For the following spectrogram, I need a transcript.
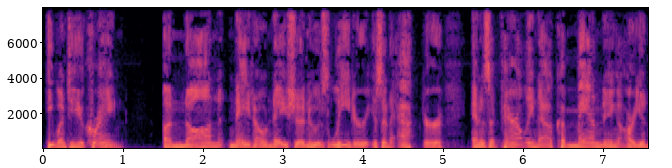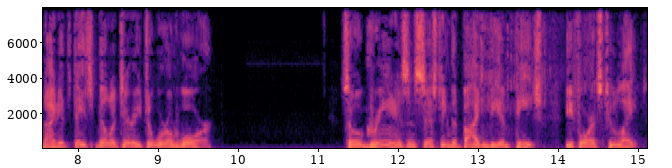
He went to Ukraine a non NATO nation whose leader is an actor and is apparently now commanding our United States military to world war. So Greene is insisting that Biden be impeached before it's too late.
